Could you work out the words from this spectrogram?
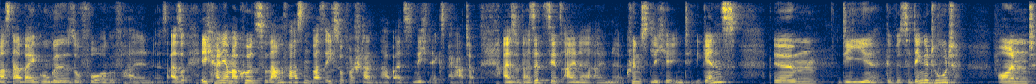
was da bei Google so vorgefallen ist. Also ich kann ja mal kurz zusammenfassen, was ich so verstanden habe als Nicht-Experte. Also da sitzt jetzt eine, eine künstliche Intelligenz, ähm, die gewisse Dinge tut und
